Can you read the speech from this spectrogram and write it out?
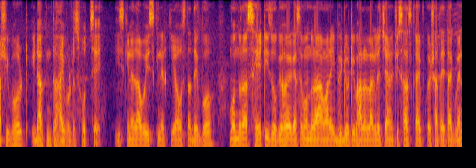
আশি ভোল্ট এটাও কিন্তু হাই ভোল্টেজ হচ্ছে। স্ক্রিনে যাব, স্ক্রিনের কী অবস্থা দেখব। বন্ধুরা সেটই যোগে হয়ে গেছে বন্ধুরা। আমার এই ভিডিওটি ভালো লাগলে চ্যানেলটি সাবস্ক্রাইব করে সাথেই থাকবেন।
